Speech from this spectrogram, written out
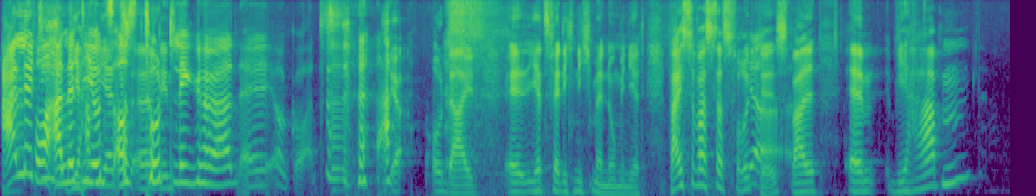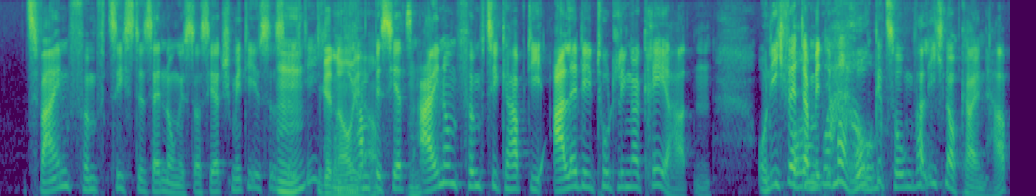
alle, die, alle, die haben uns jetzt, aus äh, Tuttlingen hören, ey, oh Gott. Ja, oh nein, äh, jetzt werde ich nicht mehr nominiert. Weißt du, was das Verrückte Ja. ist? Weil ähm, wir haben 52. Sendung, ist das jetzt, Schmidti, ist das Mhm, richtig? genau, Und wir haben ja. bis jetzt 51 gehabt, die alle die Tuttlinger Krähe hatten. Und ich werde Oh, damit immer wow. hochgezogen, weil ich noch keinen habe.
